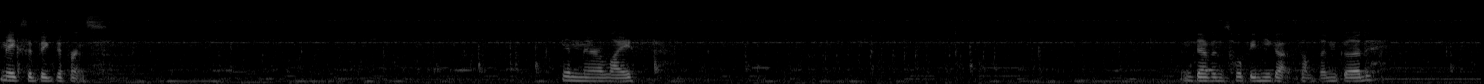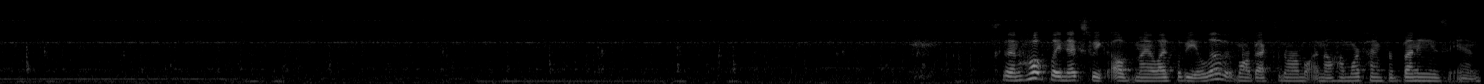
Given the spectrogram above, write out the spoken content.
Makes a big difference. in their life. And Devin's hoping he got something good. Then hopefully next week I'll, my life will be a little bit more back to normal and I'll have more time for bunnies and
